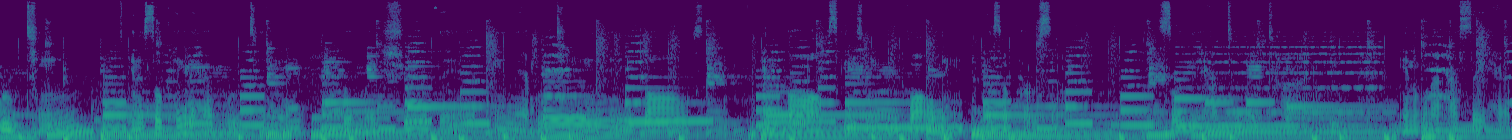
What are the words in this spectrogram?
routine, and it's okay to have a routine, but make sure that in that routine it evolves, involves, excuse me, evolving as a person. So you have to make time. And when I, I say have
